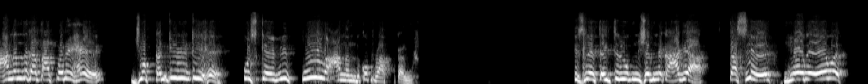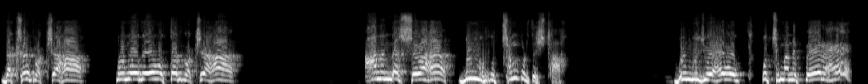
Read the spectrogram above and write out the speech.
आनंद का तात्पर्य है जो कंटिन्यूटी है, उसके भी पूर्ण आनंद को प्राप्त करना। इसलिए तैतृ उपनिषद में कहा गया, तस्य मोदेव दक्षिण पक्ष प्रमोदेव उत्तर पक्ष आनंद ब्रह्म पुच्छम प्रतिष्ठा। ब्रह्म जो है वो पुच्छ माने पैर है,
